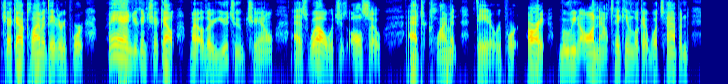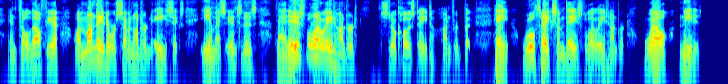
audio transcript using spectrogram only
Check out Climate Data Report, and you can check out my other YouTube channel as well, which is also at Climate Data Report. All right, moving on now. Taking a look at what's happened in Philadelphia. On Monday, there were 786 EMS incidents. That is below 800. Still close to 800, but hey, we'll take some days below 800. Well needed.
